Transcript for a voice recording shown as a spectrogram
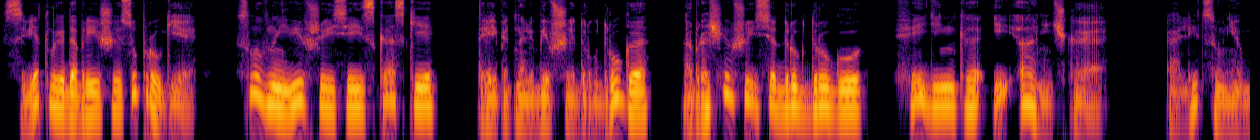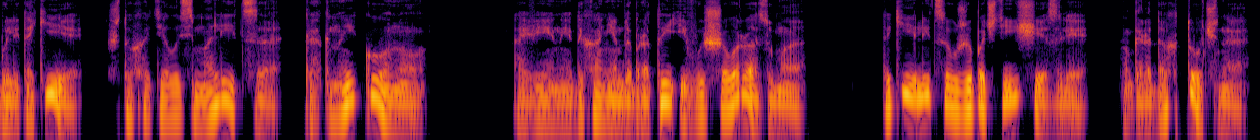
светлые добрейшие супруги, словно явившиеся из сказки, трепетно любившие друг друга, обращавшиеся друг к другу Феденька и Анечка. А лица у них были такие, что хотелось молиться, как на икону, овеянные дыханием доброты и высшего разума. Такие лица уже почти исчезли, в городах точно.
